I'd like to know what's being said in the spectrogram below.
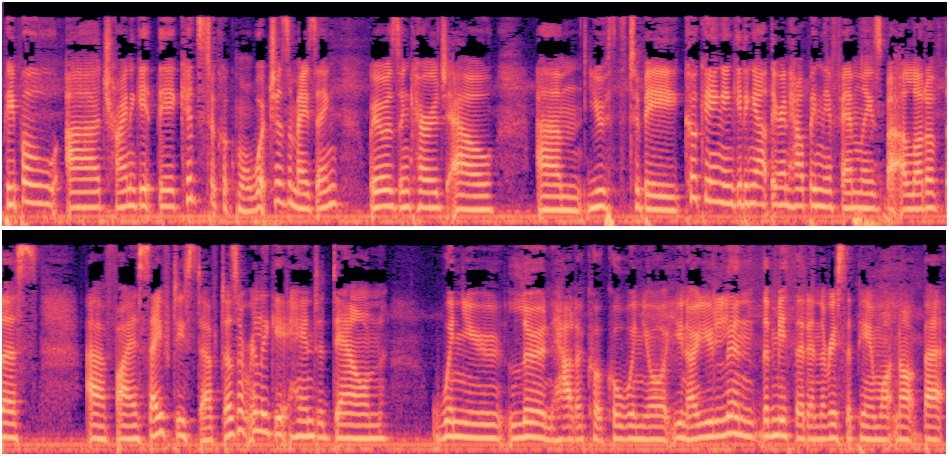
people are trying to get their kids to cook more, which is amazing. We always encourage our um, youth to be cooking and getting out there and helping their families, but a lot of this uh, fire safety stuff doesn't really get handed down when you learn how to cook or when you're, you know, you learn the method and the recipe and whatnot, but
